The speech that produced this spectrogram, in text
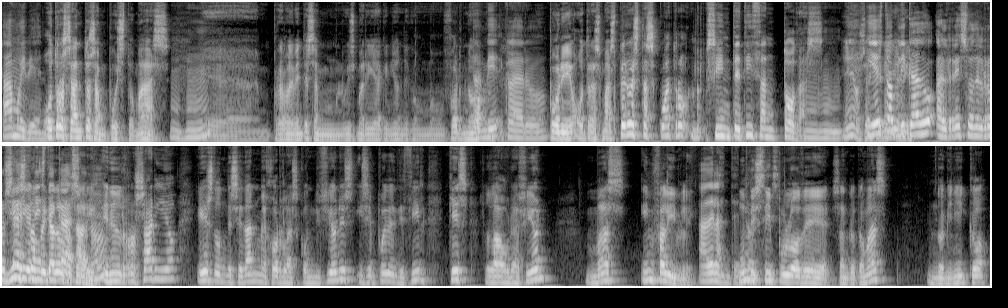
Ah, muy bien. Otros santos han puesto más. Eh, probablemente San Luis María Quiñón de Montfort no También, claro. pone otras más, pero estas cuatro sintetizan todas. ¿eh? y esto aplicado al rezo del rosario en este caso, rosario. En el rosario es donde se dan mejor las condiciones y se puede decir que es la oración más infalible. Adelante. Un discípulo de Santo Tomás, dominico,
